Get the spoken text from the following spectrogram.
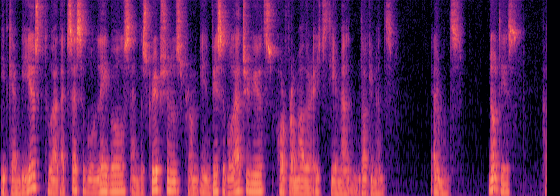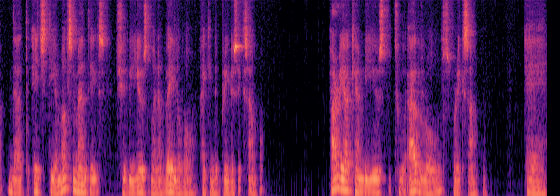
It can be used to add accessible labels and descriptions from invisible attributes or from other HTML documents elements. Notice that HTML semantics should be used when available, like in the previous example. ARIA can be used to add roles, for example, a,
